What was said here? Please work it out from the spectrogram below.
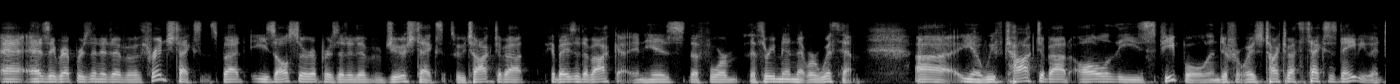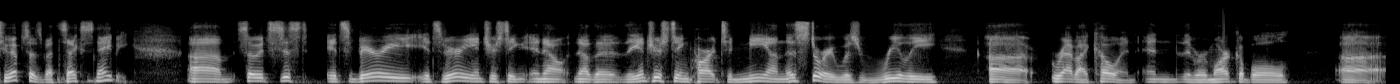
as a representative of French Texans, but he's also a representative of Jewish Texans. We talked about Cabeza de Vaca and his the four the three men that were with him. Uh, you know, we've talked about all of these people in different ways. We talked about the Texas Navy. We had two episodes about the Texas Navy. Um, so it's just it's very it's very interesting. And now now the the interesting part to me on this story was really uh, Rabbi Cohen and the remarkable uh,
